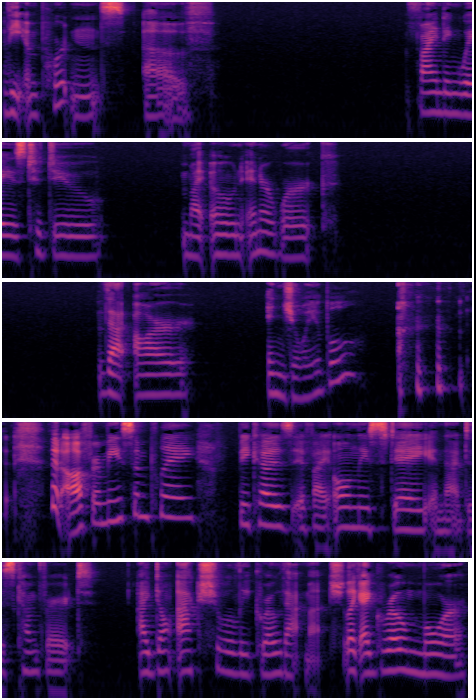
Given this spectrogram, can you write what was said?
the importance of finding ways to do my own inner work that are enjoyable, that offer me some play. Because if I only stay in that discomfort, I don't actually grow that much. Like I grow more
